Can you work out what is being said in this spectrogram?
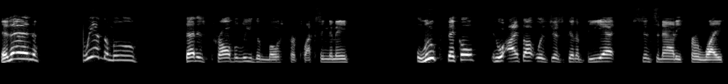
And then we have the move that is probably the most perplexing to me. Luke Fickell, who I thought was just going to be at Cincinnati for life,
